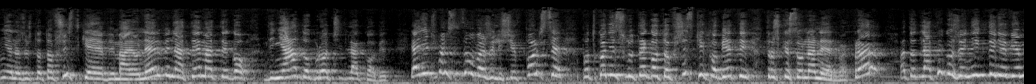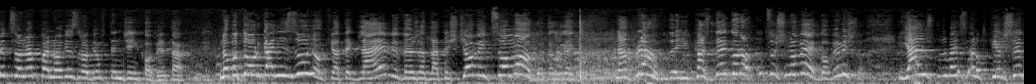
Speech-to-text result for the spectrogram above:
Nie no, zresztą to wszystkie Ewy mają nerwy na temat tego Dnia Dobroci dla Kobiet. Ja nie wiem, czy Państwo zauważyliście, w Polsce pod koniec lutego to wszystkie kobiety troszkę są na nerwach, prawda? A to dlatego, że nigdy nie wiemy, co nam panowie zrobią w ten Dzień Kobiet, tak? No bo to organizują kwiatek dla Ewy, węża dla teściowej, co mogą. To, naprawdę i każdego roku coś nowego wymyślą. Ja już, proszę Państwa, od 1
